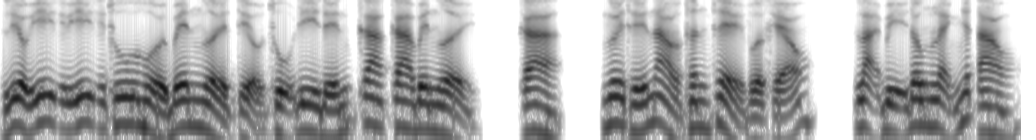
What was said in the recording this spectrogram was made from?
Liều y y thu hồi bên người tiểu thụ đi đến ca ca bên người, ca, ngươi thế nào thân thể vừa khéo, lại bị đông lạnh nhất tao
